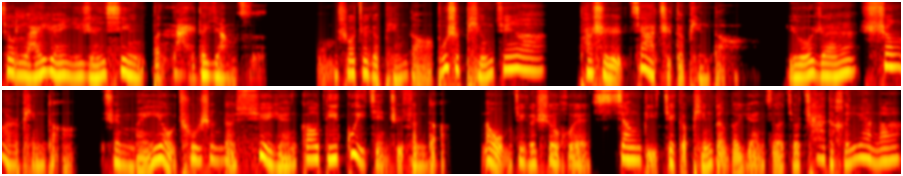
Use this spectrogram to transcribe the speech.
就来源于人性本来的样子。我们说这个平等不是平均啊，它是价值的平等。比如人生而平等。是没有出生的血缘高低贵贱之分的。那我们这个社会相比这个平等的原则就差得很远啦。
